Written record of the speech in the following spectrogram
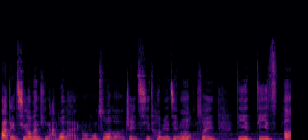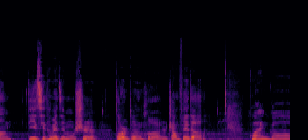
把这七个问题拿过来，然后做了这一期特别节目。所以第一第一嗯、第一期特别节目是窦尔敦和张飞的关公。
